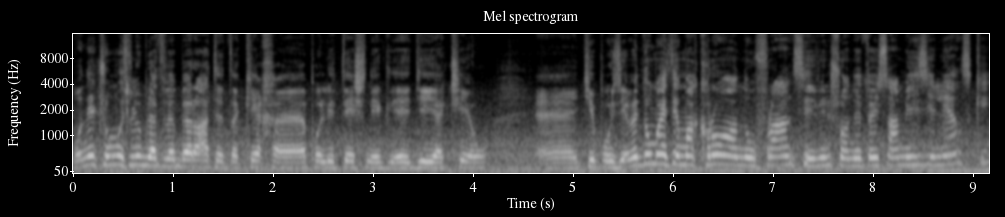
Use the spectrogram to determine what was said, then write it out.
вони чомусь люблять вибирати таких е, політичних е, діячів. Е, типу, ви думаєте, Макрон у Франції він що, не той самий Зеленський?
